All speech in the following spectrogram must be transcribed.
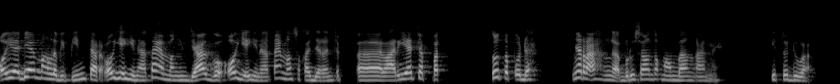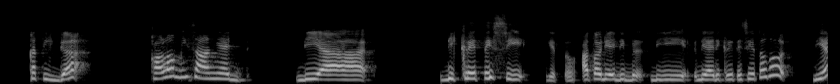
Oh iya dia emang lebih pintar. Oh iya Hinata emang jago. Oh iya Hinata emang suka jalan cep, eh, larinya cepet. Tutup udah. Nyerah, nggak berusaha untuk mengembangkannya. Itu dua. Ketiga, kalau misalnya dia dikritisi gitu atau dia di, di dia dikritisi itu tuh dia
